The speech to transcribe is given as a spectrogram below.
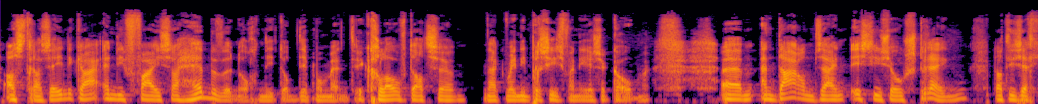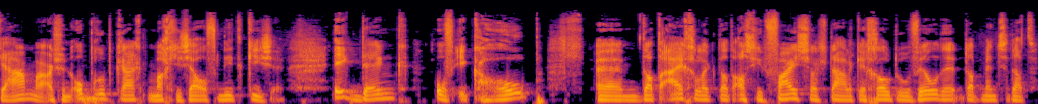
AstraZeneca. En die Pfizer hebben we nog niet op dit moment. Ik geloof dat ze. Nou, ik weet niet precies wanneer ze komen. Ehm, en daarom zijn, is hij zo streng dat hij zegt: ja, maar als je een oproep krijgt, mag je zelf niet kiezen. Ik denk, of ik hoop, ehm, dat eigenlijk dat als die Pfizer's dadelijk in grote hoeveelheden, dat mensen dat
